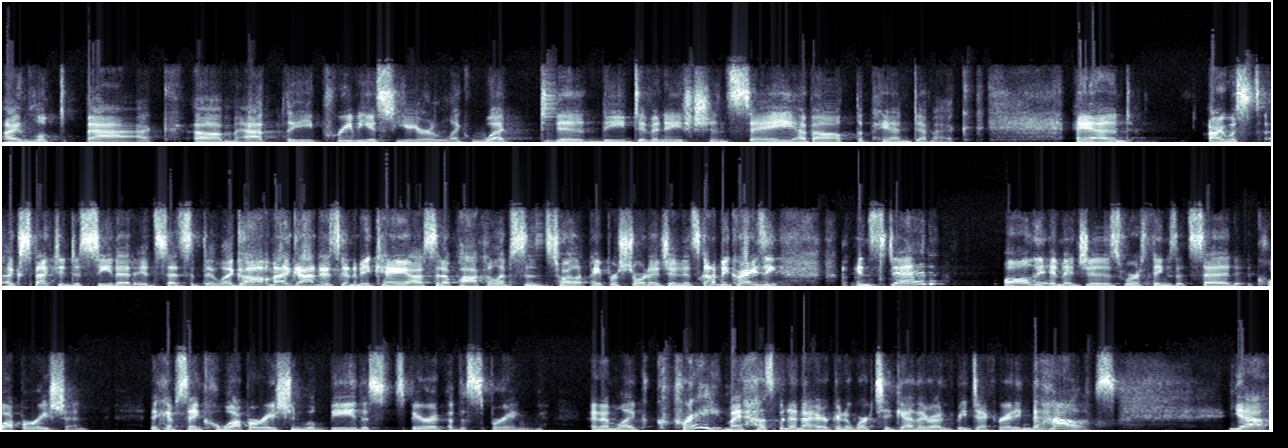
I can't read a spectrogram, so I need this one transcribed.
I looked back um, at the previous year. Like, what did the divination say about the pandemic? And I was expected to see that it said something like, "Oh my God, it's going to be chaos and apocalypse and toilet paper shortage, and it's going to be crazy." Instead, all the images were things that said cooperation. They kept saying cooperation will be the spirit of the spring. And I'm like, great, my husband and I are going to work together on redecorating the house. Yeah,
